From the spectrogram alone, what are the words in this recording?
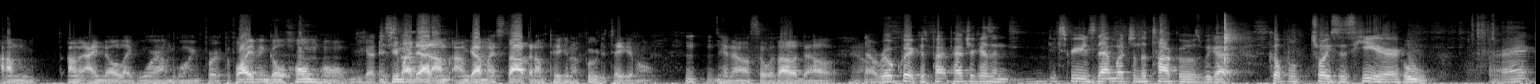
I'm I know like where I'm going first. Before I even go home, home and see stop. my dad, I'm I'm got my stop and I'm picking up food to take it home. you know, so without a doubt. You know. Now, real quick, because Patrick hasn't experienced that much on the tacos, we got a couple choices here. Ooh. All right.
